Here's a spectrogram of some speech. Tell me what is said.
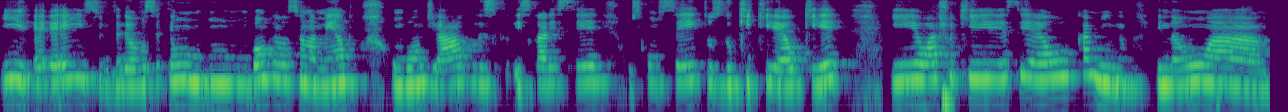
e é, é, isso, entendeu? Você ter um, um, bom relacionamento, um bom diálogo, esclarecer os conceitos do que, que é o que, e eu acho que esse é o caminho, e não a,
